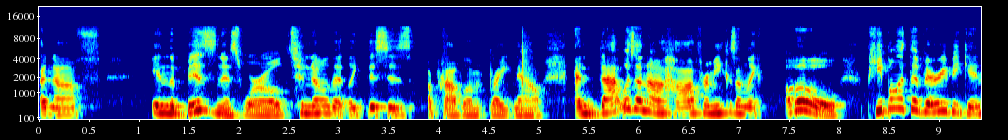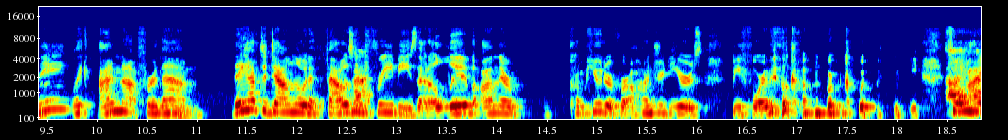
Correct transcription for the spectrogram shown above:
enough in the business world to know that like this is a problem right now. And that was an aha for me because I'm like, oh, people at the very beginning, like I'm not for them they have to download a thousand freebies that'll live on their computer for a hundred years before they'll come work with me. So I, I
